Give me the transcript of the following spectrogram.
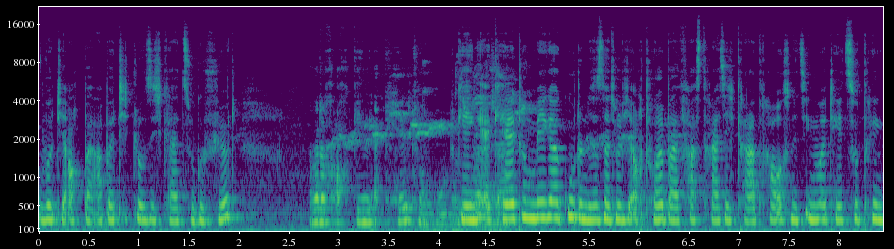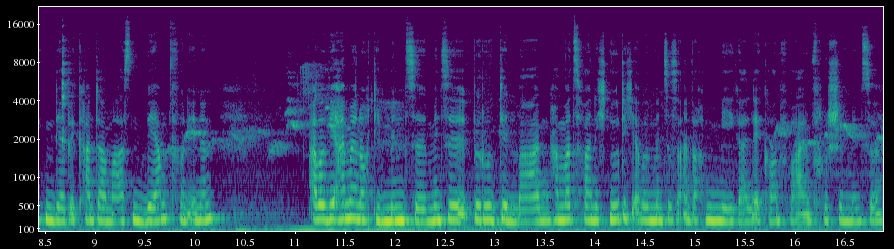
wird ja auch bei Appetitlosigkeit zugeführt. Aber doch auch gegen Erkältung gut. Gegen so weiter. Erkältung mega gut und es ist natürlich auch toll, bei fast 30 Grad draußen jetzt Ingwertee zu trinken, der bekanntermaßen wärmt von innen. Aber wir haben ja noch die Minze. Minze beruhigt den Magen. Haben wir zwar nicht nötig, aber Minze ist einfach mega lecker und vor allem frische Minze.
